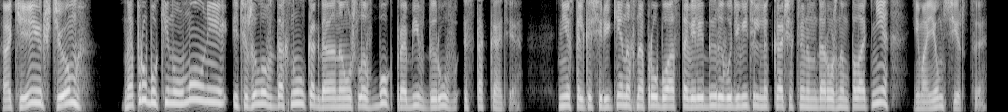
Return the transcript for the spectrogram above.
«Окей, учтем». На пробу кинул молнию и тяжело вздохнул, когда она ушла в бок, пробив дыру в эстакаде. Несколько сюрикенов на пробу оставили дыры в удивительно качественном дорожном полотне и моем сердце.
